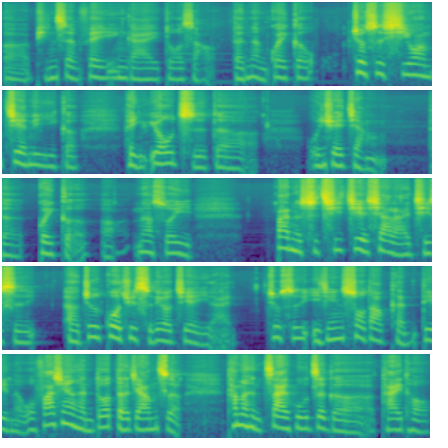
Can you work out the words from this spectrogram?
呃评审费应该多少等等规格，就是希望建立一个很优质的文学奖的规格啊、呃。那所以办了十七届下来，其实。呃，就是过去十六届以来，就是已经受到肯定了。我发现很多得奖者，他们很在乎这个 title，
